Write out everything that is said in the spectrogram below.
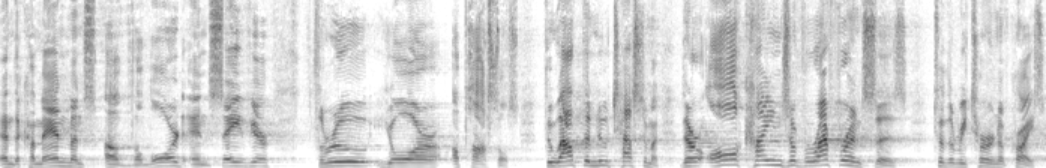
and the commandments of the Lord and Savior through your apostles. Throughout the New Testament, there are all kinds of references to the return of Christ.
